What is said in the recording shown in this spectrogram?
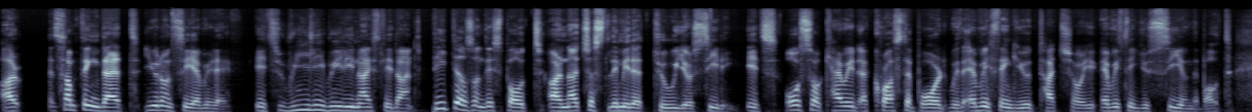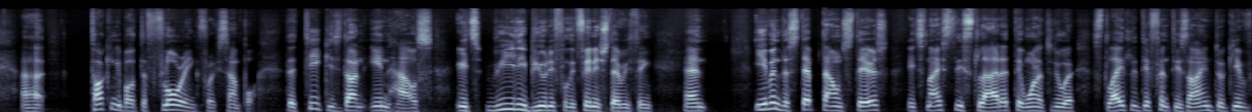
are something that you don't see every day. It's really, really nicely done. Details on this boat are not just limited to your seating. It's also carried across the board with everything you touch or everything you see on the boat. Uh, talking about the flooring, for example, the teak is done in-house. It's really beautifully finished everything. And even the step downstairs, it's nicely slatted. They wanted to do a slightly different design to give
